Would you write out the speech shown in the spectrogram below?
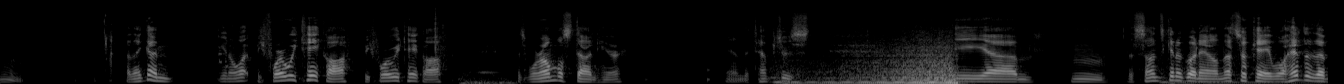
Hmm. I think I'm, you know what, before we take off, before we take off, because we're almost done here, and the temperature's, the, um, hmm, the sun's going to go down. That's okay. We'll head to the,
